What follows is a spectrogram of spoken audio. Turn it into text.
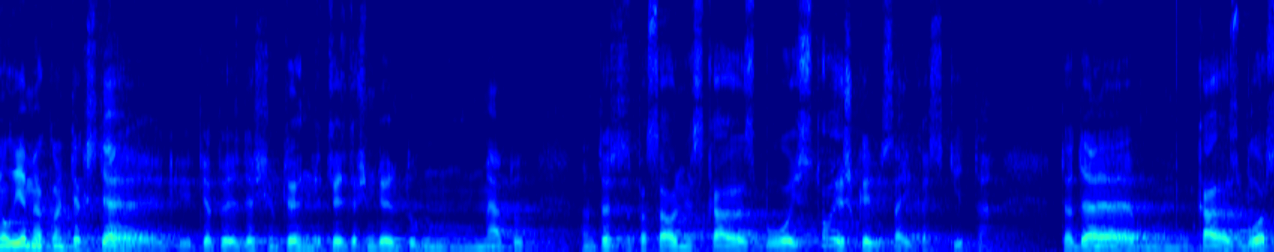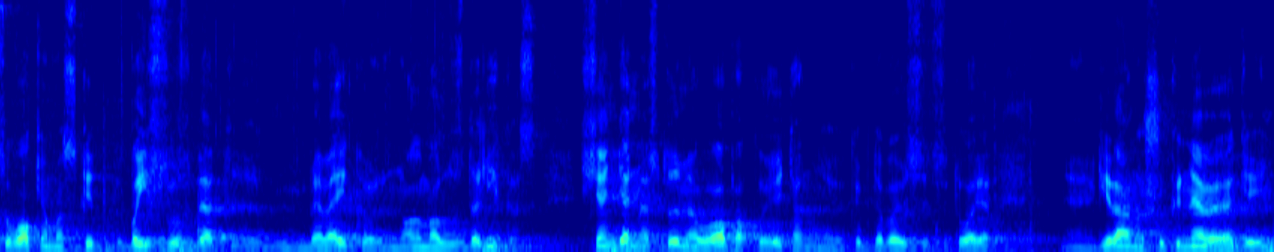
naujame kontekste. 40-39 metų antrasis pasaulinis karas buvo istoriškai visai kas kita. Tada karas buvo suvokiamas kaip baisus, bet beveik normalus dalykas. Šiandien mes turime Europą, kuri ten, kaip dabar visi cituoja, gyvena šūkiu never again.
